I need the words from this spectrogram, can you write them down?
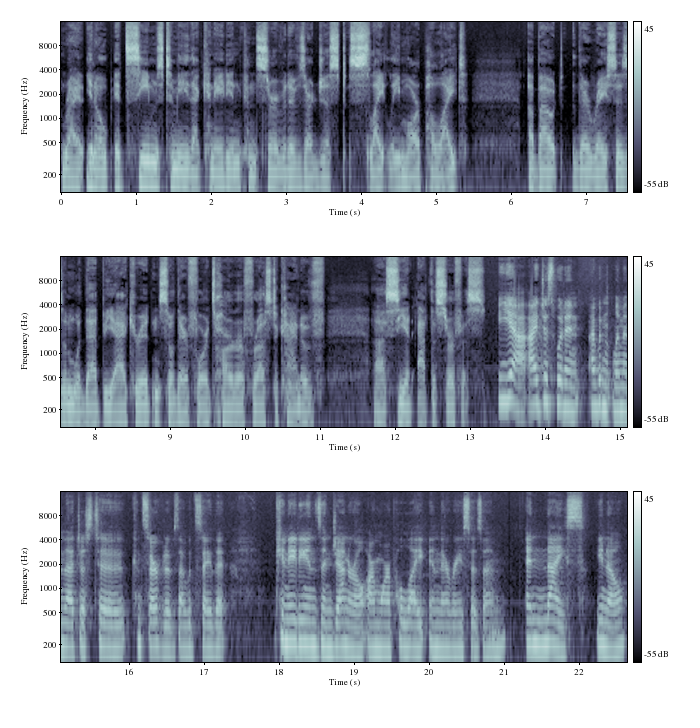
Right. You know, it seems to me that Canadian conservatives are just slightly more polite about their racism. Would that be accurate? And so, therefore, it's harder for us to kind of uh, see it at the surface. Yeah, I just wouldn't. I wouldn't limit that just to conservatives. I would say that Canadians in general are more polite in their racism and nice. You know,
